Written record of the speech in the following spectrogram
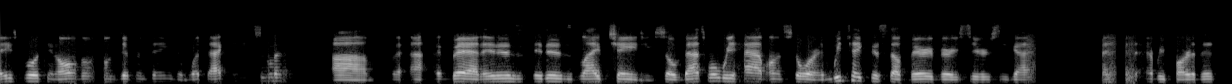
Facebook and all those different things and what that means to us. Um, uh, man, it is it is life changing. So that's what we have on store, and we take this stuff very very seriously, guys. Every part of it.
